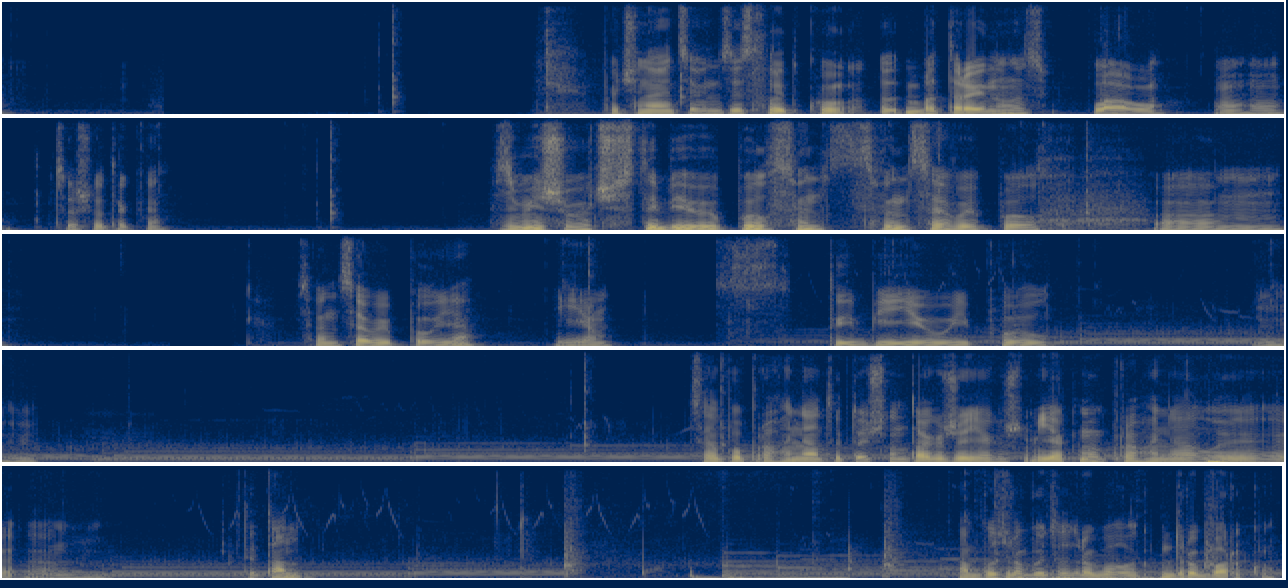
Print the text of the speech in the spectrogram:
Починається він зі слитку батарейного сплаву. Ого, це що таке? Змішувач, стибівий пил, свин... свинцевий пил. Ем... Свинцевий пил є? Є. Стибієвий пил. Угу. Це або проганяти точно так же, як, як ми проганяли ем... титан. Або зробити дробал... дробарку.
